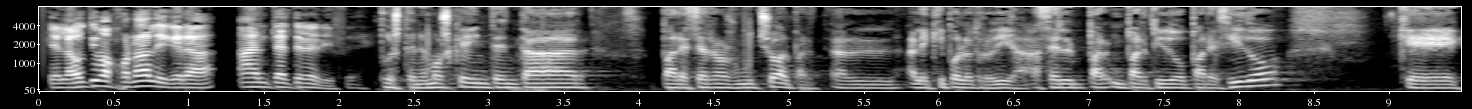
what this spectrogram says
que en la última jornada liguera ante el Tenerife. Pues tenemos que intentar parecernos mucho al, equipo del otro día, hacer un partido parecido, que,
